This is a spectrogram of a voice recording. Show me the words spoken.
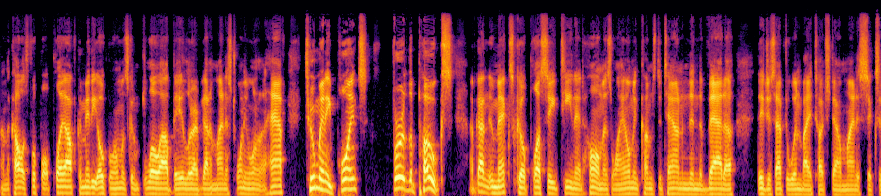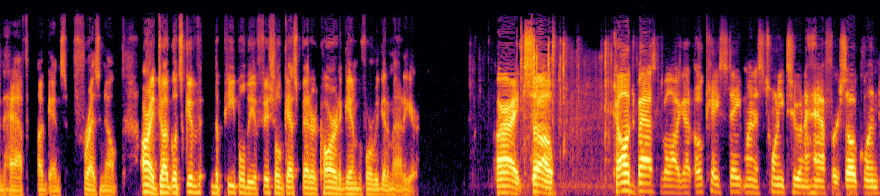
on the college football playoff committee. Oklahoma's going to blow out Baylor. I've got a minus 21 and a half. Too many points for the Pokes. I've got New Mexico plus 18 at home as Wyoming comes to town, and then Nevada they just have to win by a touchdown, minus six and a half against Fresno. All right, Doug, let's give the people the official guest better card again before we get them out of here. All right, so college basketball, I got OK State minus 22 and a half versus Oakland.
